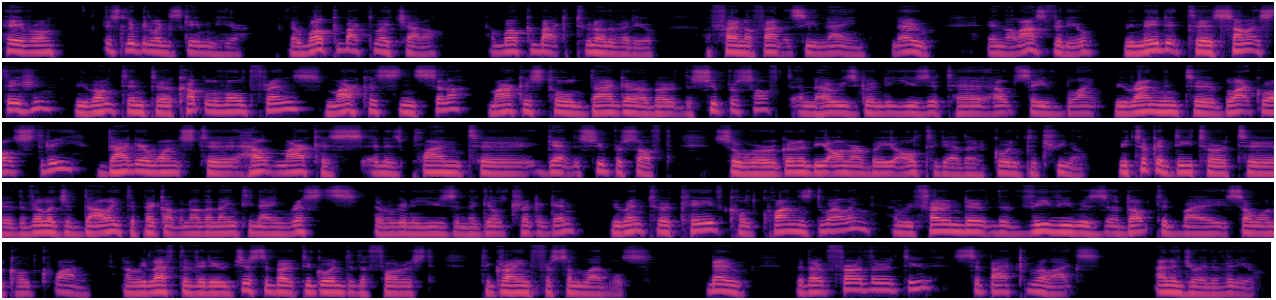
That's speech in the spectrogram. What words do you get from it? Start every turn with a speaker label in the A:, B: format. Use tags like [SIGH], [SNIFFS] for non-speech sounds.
A: Hey everyone, it's Loopylugs Gaming here. Now welcome back to my channel, and welcome back to another video of Final Fantasy IX. Now, in the last video, we made it to Summit Station. We bumped into a couple of old friends, Marcus and Cinna. Marcus told Dagger about the Supersoft and how he's going to use it to help save Blank. We ran into Black Waltz 3. Dagger wants to help Marcus in his plan to get the Supersoft, so we're going to be on our way all together going to Treno. We took a detour to the village of Dali to pick up another 99 wrists that we're going to use in the guild trick again. We went to a cave called Quan's Dwelling and we found out that Vivi was adopted by someone called Quan. And we left the video just about to go into the forest to grind for some levels. Now, without further ado, sit back and relax and enjoy the video.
